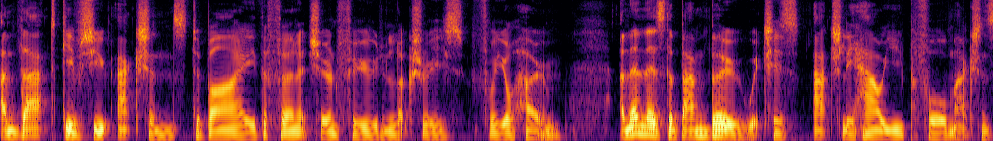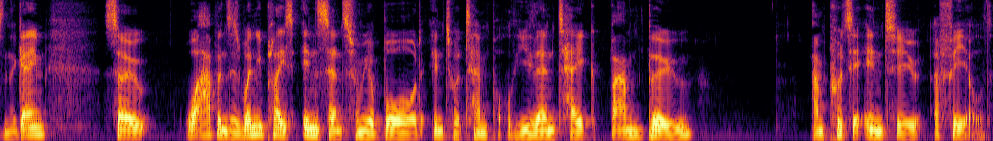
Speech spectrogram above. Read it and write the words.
and that gives you actions to buy the furniture and food and luxuries for your home. And then there's the bamboo, which is actually how you perform actions in the game. So what happens is when you place incense from your board into a temple, you then take bamboo and put it into a field.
